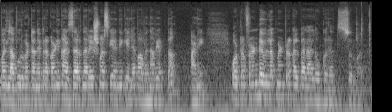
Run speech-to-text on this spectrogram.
बदलापूर घटनेप्रकरणी खासदार नरेश मस्के यांनी केल्या भावना व्यक्त आणि वॉटरफ्रंट डेव्हलपमेंट प्रकल्पाला लवकरच सुरुवात.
